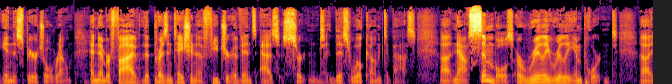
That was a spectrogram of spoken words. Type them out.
in the spiritual realm. And number five, the presentation of future events as certain. This will come to pass. Uh, now, symbols are really really important uh,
